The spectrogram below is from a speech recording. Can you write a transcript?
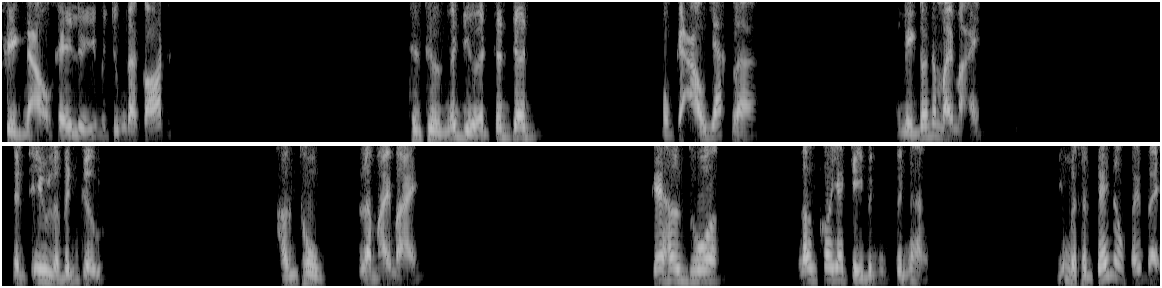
phiền não hệ lụy mà chúng ta có thường thường nó dựa trên trên một cái ảo giác là việc đó nó mãi mãi. Tình yêu là vĩnh cửu. Hận thù là mãi mãi. Cái hơn thua, nó có giá trị vĩnh vĩnh hằng. Nhưng mà thực tế nó không phải vậy.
